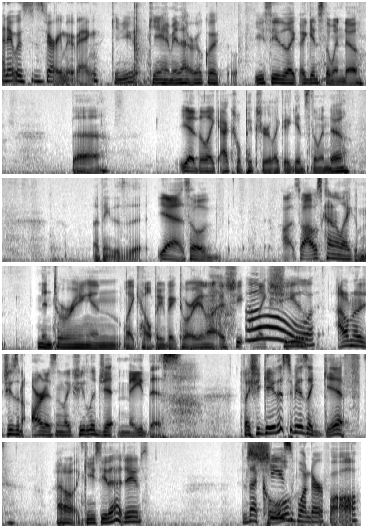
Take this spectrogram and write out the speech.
and it was just very moving Can you can you hand me that real quick? You see like against the window, the yeah the like actual picture like against the window. I think this is it. Yeah. So uh, so I was kind of like mentoring and like helping Victoria and uh, she Oh. like she I don't know that she's an artist and like she legit made this. Like she gave this to me as a gift. I don't. Can you see that, James? Isn't that cool? she's wonderful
